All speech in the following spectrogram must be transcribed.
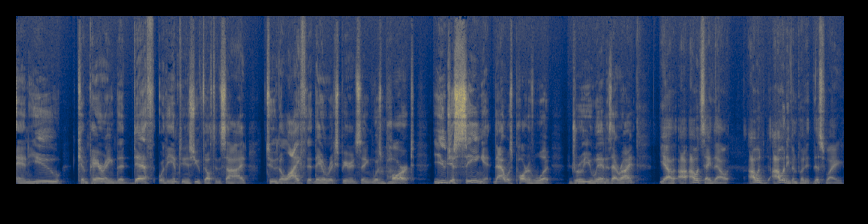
and you comparing the death or the emptiness you felt inside to the life that they were experiencing was part you just seeing it that was part of what drew you in is that right Yeah, I, I would say that. I would I would even put it this way.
